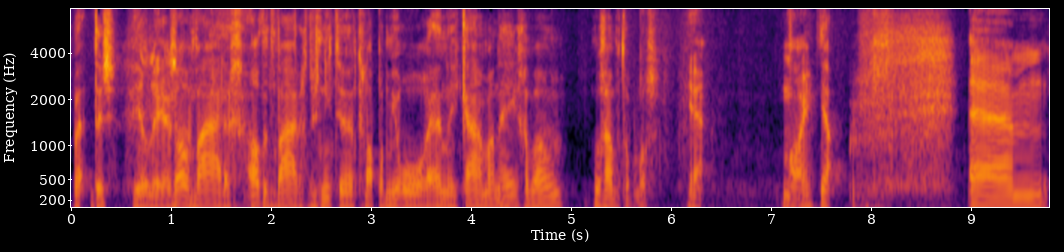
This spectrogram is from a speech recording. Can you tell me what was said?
Maar dus Heel leerzaam. wel waardig. Altijd waardig. Dus niet een klap op je oren en je kamer. Nee, gewoon. Hoe gaan we het oplossen? Ja. Mooi. Ja. Um,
